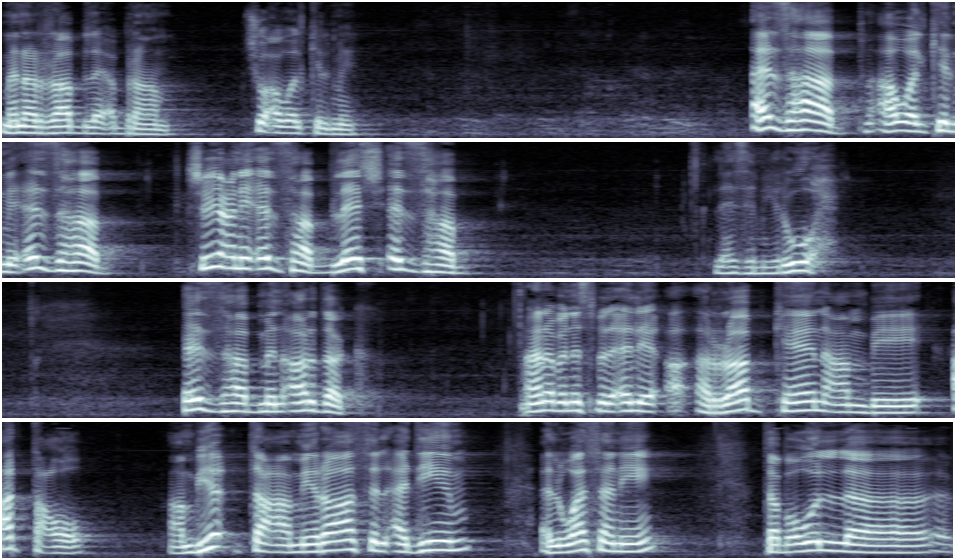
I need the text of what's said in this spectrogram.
من الرب لإبرام؟ شو أول كلمة؟ اذهب. أول كلمة اذهب. شو يعني اذهب؟ ليش اذهب؟ لازم يروح. اذهب من أرضك. أنا بالنسبة لي الرب كان عم بيقطعه. عم بيقطع ميراث القديم الوثني تبعول آه،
